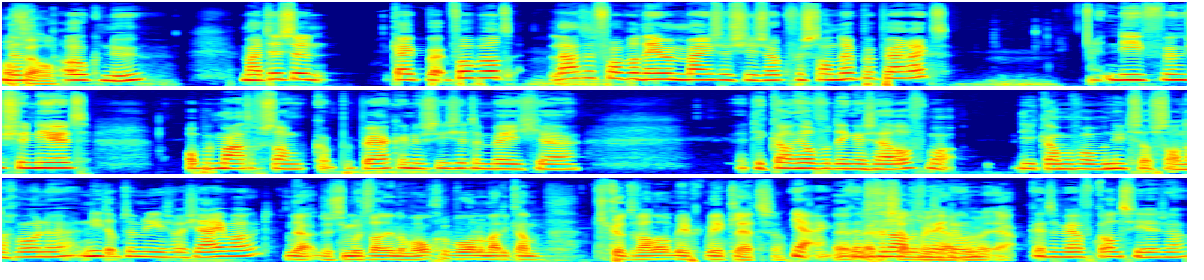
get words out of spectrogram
Ofwel. ook nu. Maar het is een. Kijk, bijvoorbeeld, laat het voorbeeld nemen. Mijn zusje is ook verstandelijk beperkt. Die functioneert op een matige verstandelijke beperking. Dus die zit een beetje. Die kan heel veel dingen zelf. Maar die kan bijvoorbeeld niet zelfstandig wonen. Niet op de manier zoals jij woont. Ja, dus die moet wel in een woongroep wonen, maar die kan, je kunt er wel meer, meer kletsen. Ja, je kunt er van alles mee doen. Ja. Je kunt er mee op vakantie en zo.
